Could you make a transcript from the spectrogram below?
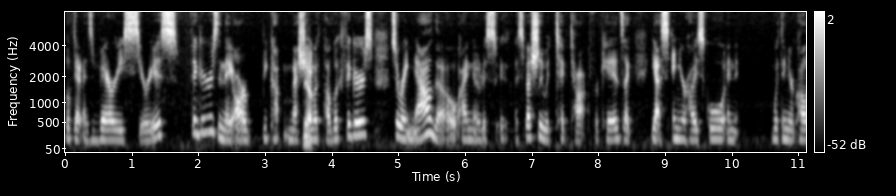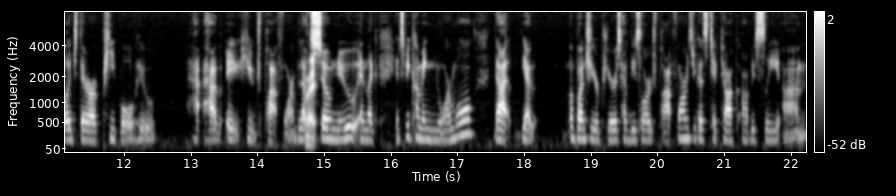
looked at as very serious figures, and they are become meshing Yep. with public figures. So right now, though, I notice, especially with TikTok for kids, like yes, in your high school and within your college, there are people who ha- have a huge platform, but that's Right. so new and like it's becoming normal that yeah, a bunch of your peers have these large platforms because TikTok obviously. Um,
